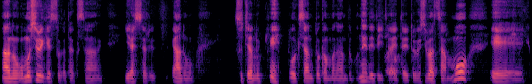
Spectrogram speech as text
あの、面白いゲストがたくさんいらっしゃる。あの、そちらの、え、大木さんとかも何度もね、出ていただいたりとか、柴田さんも、えー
